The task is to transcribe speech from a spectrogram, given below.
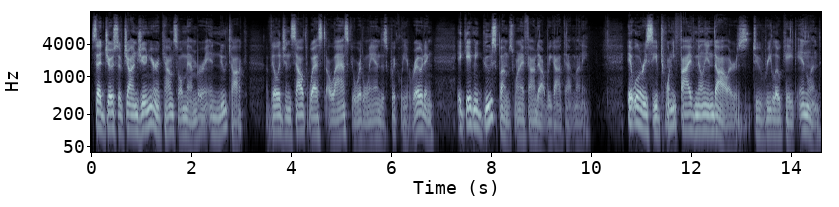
Said Joseph John Jr., a council member in Newtok, a village in southwest Alaska where the land is quickly eroding, it gave me goosebumps when I found out we got that money. It will receive $25 million to relocate inland,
